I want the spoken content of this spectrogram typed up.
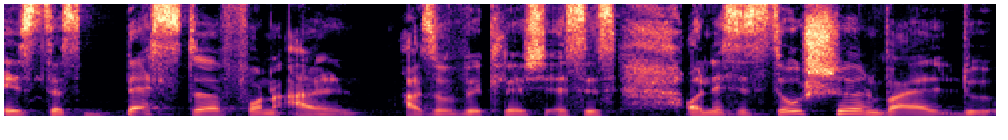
ist das Beste von allen. Also wirklich, es ist und es ist so schön, weil du,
